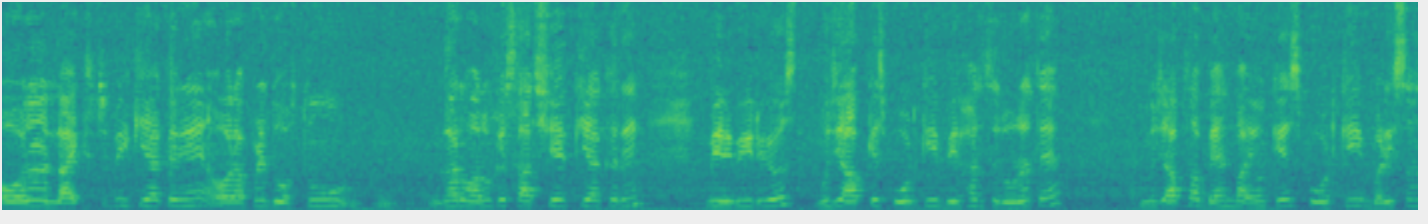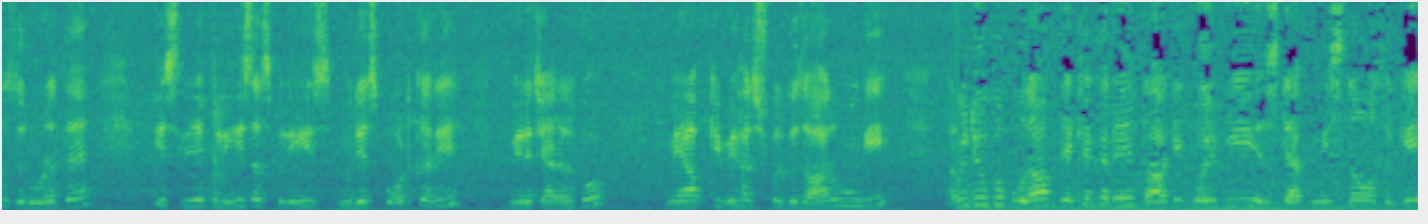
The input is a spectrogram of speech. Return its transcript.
और लाइक भी किया करें और अपने दोस्तों घर वालों के साथ शेयर किया करें मेरी वीडियोस मुझे आपके सपोर्ट की बेहद ज़रूरत है। मुझे आप सब बहन भाइयों के सपोर्ट की बड़ी सख्त ज़रूरत है। इसलिए प्लीज़ अस प्लीज़ मुझे सपोर्ट करें मेरे चैनल को। मैं आपकी बेहद शुक्रगुजार होंगी वीडियो को पूरा आप देखे करें ताकि कोई भी स्टेप मिस ना हो सके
